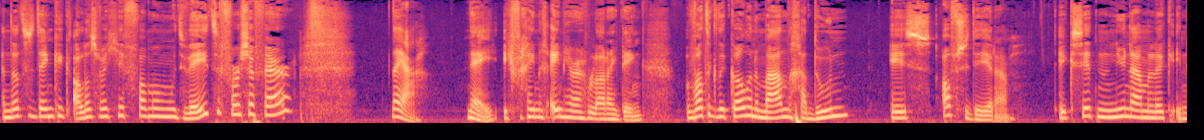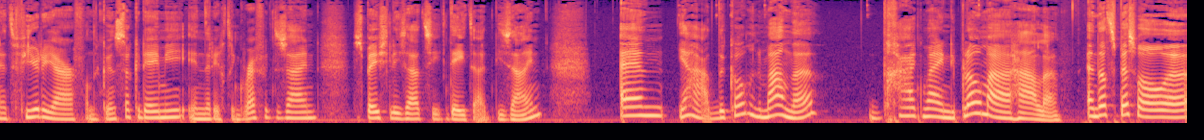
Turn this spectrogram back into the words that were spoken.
en dat is denk ik alles wat je van me moet weten voor zover. Nou ja, nee, ik vergeet nog één heel erg belangrijk ding. Wat ik de komende maanden ga doen, is afstuderen. Ik zit nu namelijk in het vierde jaar van de kunstacademie in de richting graphic design, specialisatie data design. En ja, de komende maanden ga ik mijn diploma halen. En dat is best wel, uh,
